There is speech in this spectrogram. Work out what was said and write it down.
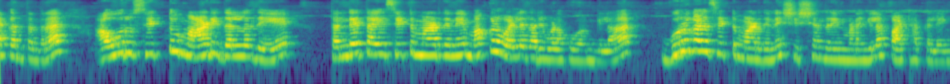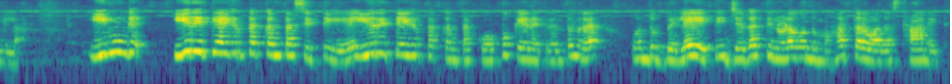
ಯಾಕಂತಂದ್ರೆ ಅವರು ಸಿಟ್ಟು ಮಾಡಿದಲ್ಲದೆ ತಂದೆ ತಾಯಿ ಸಿಟ್ಟು ಮಾಡ್ದೇನೆ ಮಕ್ಕಳು ಒಳ್ಳೆ ದಾರಿ ಒಳಗೆ ಹೋಗಂಗಿಲ್ಲ. ಗುರುಗಳು ಸಿಟ್ಟು ಮಾಡ್ದೇನೆ ಶಿಷ್ಯಂದ್ರೆ ಏನು ಮಾಡಂಗಿಲ್ಲ, ಪಾಠ ಕಲಿಯಂಗಿಲ್ಲ. ಹಿಂಗೆ ಈ ರೀತಿಯಾಗಿರ್ತಕ್ಕಂಥ ಸಿಟ್ಟಿಗೆ, ಈ ರೀತಿಯಾಗಿರ್ತಕ್ಕಂಥ ಕೋಪಕ್ಕೆ ಏನೈತ್ರಿ ಅಂತಂದ್ರೆ ಒಂದು ಬೆಲೆ ಐತಿ, ಜಗತ್ತಿನೊಳಗೆ ಒಂದು ಮಹತ್ತರವಾದ ಸ್ಥಾನ ಐತಿ.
